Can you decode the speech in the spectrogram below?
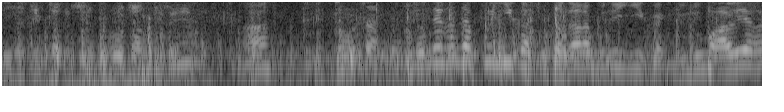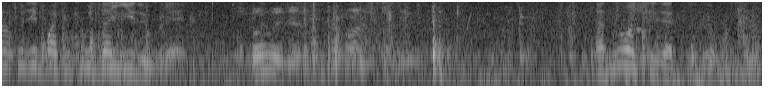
Ти за тік-ток ще чи ні? А? Ну це треба поїхати туди, зараз буде їхати. Ну, думаю, але я зараз туди бачу, куди заїду, блядь. Що ви йдете? Та дощ іде, йобаний.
